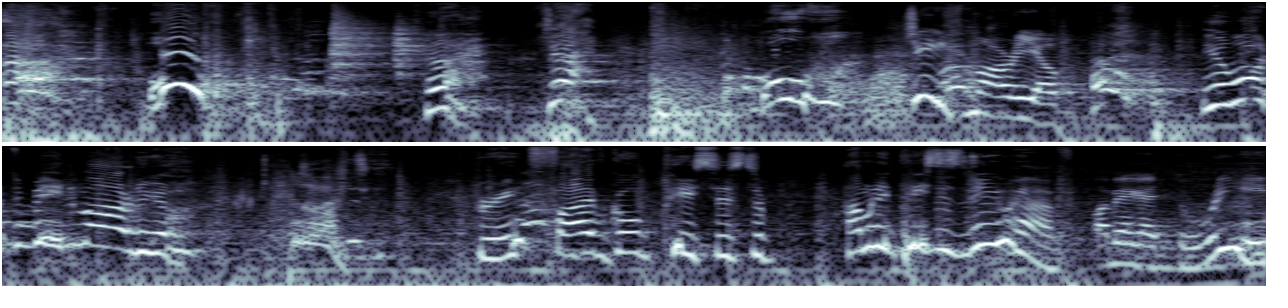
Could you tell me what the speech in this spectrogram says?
Ah. Ooh. Ah. Yeah. Ooh. Jeez, Mario. You won't beat Mario. Bring five gold pieces to. How many pieces do you have? I mean, I got three.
